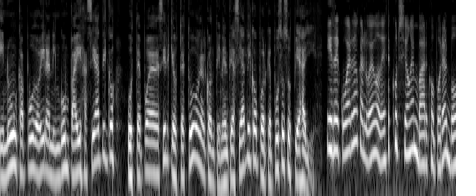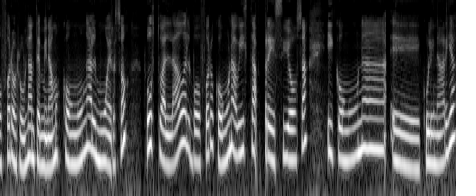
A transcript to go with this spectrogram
y nunca pudo ir a ningún país asiático, usted puede decir que usted estuvo en el continente asiático porque puso sus pies allí. Y recuerdo que luego de esta excursión en barco por el Bósforo, Ruslan, terminamos con un almuerzo justo al lado del Bósforo con una vista preciosa y con una eh, culinaria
